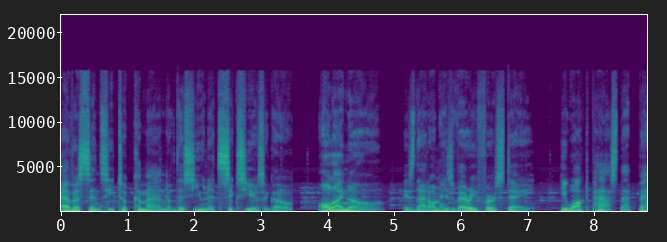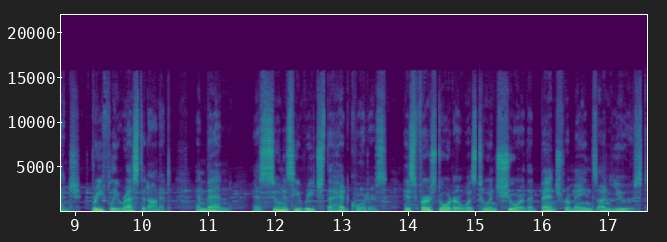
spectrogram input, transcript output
ever since he took command of this unit six years ago. All I know is that on his very first day, he walked past that bench, briefly rested on it, and then, as soon as he reached the headquarters, his first order was to ensure that bench remains unused.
